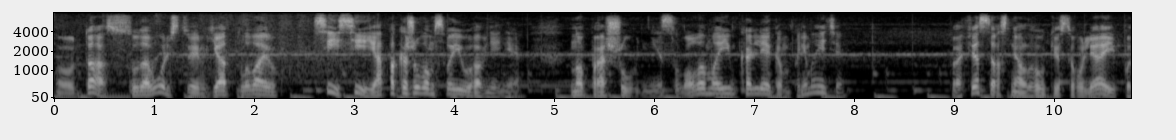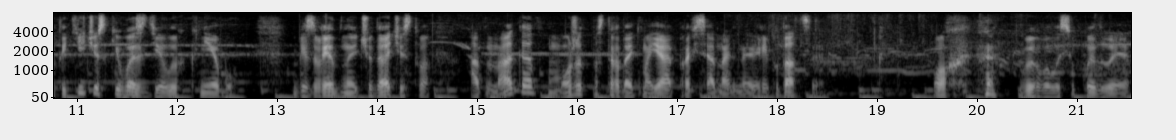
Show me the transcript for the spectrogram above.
О, да, с удовольствием. Я отплываю. Си-си, я покажу вам свои уравнения. Но прошу, ни слова моим коллегам, понимаете? Профессор снял руки с руля и патетически воздел их к небу. Безвредное чудачество, однако может пострадать моя профессиональная репутация. Ох, вырвалось у Пэдуэя.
